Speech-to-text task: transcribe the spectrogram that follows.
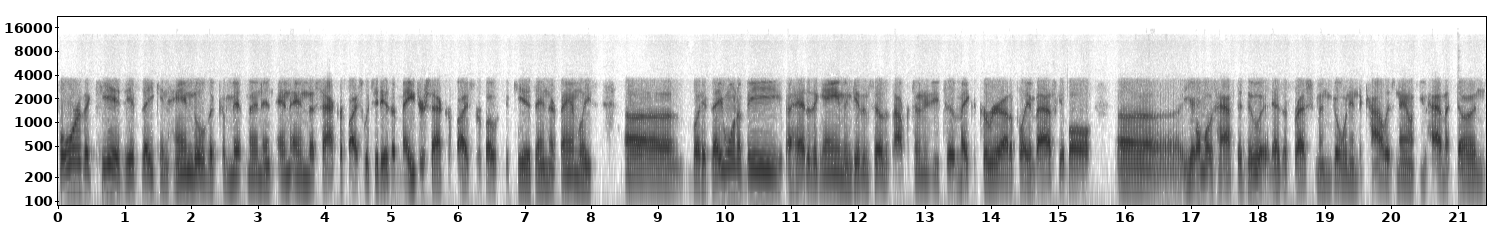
for the kids if they can handle the commitment and, and, and the sacrifice, which it is a major sacrifice for both the kids and their families. Uh, but if they want to be ahead of the game and give themselves an opportunity to make a career out of playing basketball, uh, you almost have to do it as a freshman going into college now if you haven't done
